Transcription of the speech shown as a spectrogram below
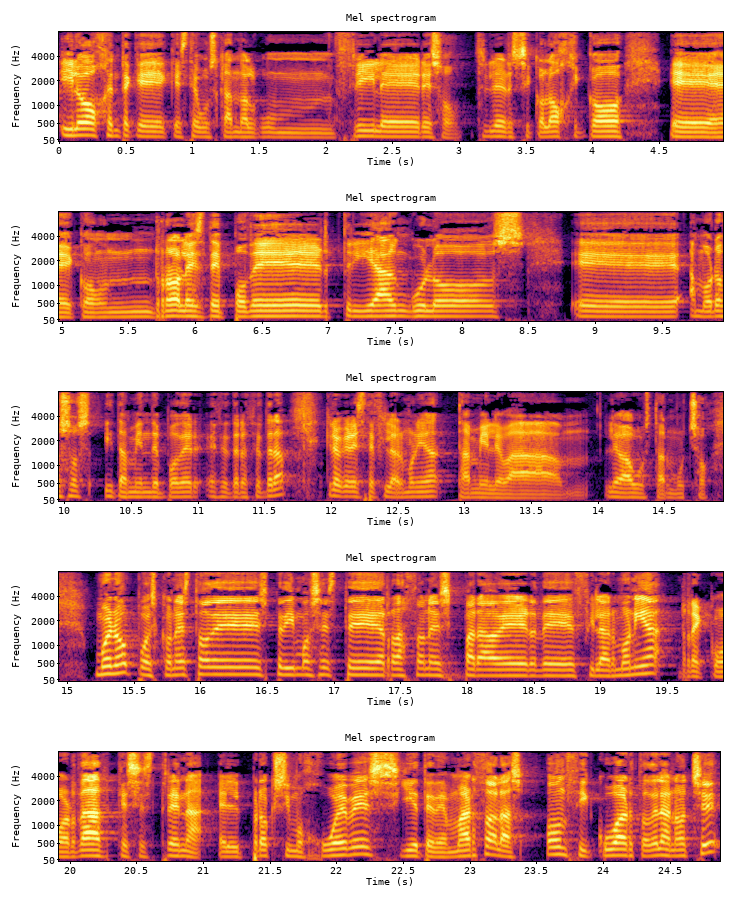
Y luego gente que, que esté buscando algún thriller, eso, thriller psicológico, eh, con roles de poder, triángulos. Eh, amorosos y también de poder, etcétera, etcétera. Creo que en este Filarmonia también le va, le va a gustar mucho. Bueno, pues con esto despedimos este Razones para ver de Filarmonia. Recordad que se estrena el próximo jueves 7 de marzo a las 11 y cuarto de la noche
